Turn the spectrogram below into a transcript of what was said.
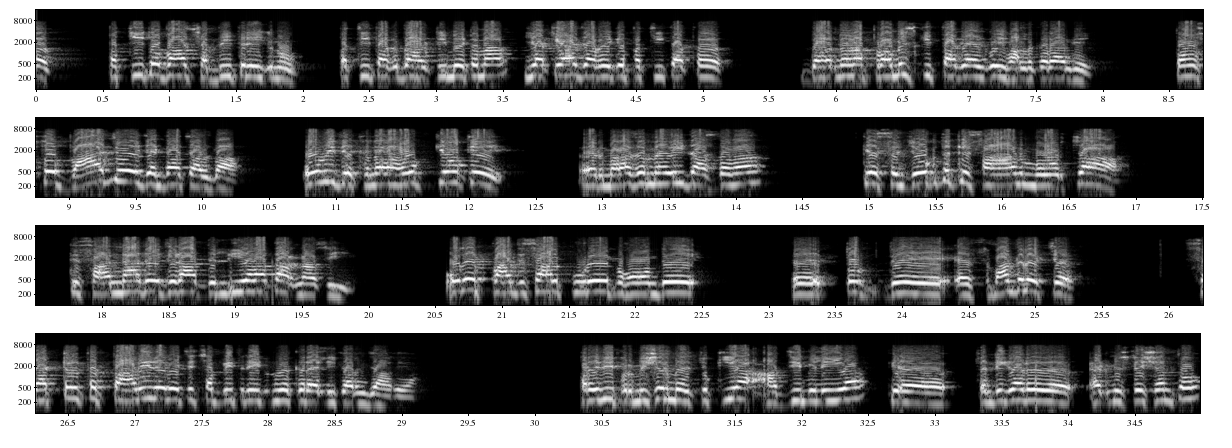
25 ਤੋਂ ਬਾਅਦ 26 ਤਰੀਕ ਨੂੰ 25 ਤੱਕ ਦਾ ਅਲਟੀਮੇਟਮ ਆ, ਜਾਂ ਕਿਹਾ ਜਾਵੇ ਕਿ 25 ਤੱਕ ਦਾ ਉਹਨਾਂ ਨਾਲ ਪ੍ਰੋਮਿਸ ਕੀਤਾ ਗਿਆ ਕੋਈ ਹੱਲ ਕਰਾਂਗੇ, ਤਾਂ ਉਸ ਤੋਂ ਬਾਅਦ ਜੋ ਏਜੰਡਾ ਚੱਲਦਾ, ਉਹ ਵੀ ਦੇਖਣਾ ਹੋਊ, ਕਿਉਂਕਿ ਰਮਾਲਾ ਮੈਂ ਵੀ ਦੱਸ ਦਵਾਂ ਕਿ ਸੰਯੁਕਤ ਕਿਸਾਨ ਮੋਰਚਾ ਕਿਸਾਨਾਂ ਦੇ ਜਿਹੜਾ ਦਿੱਲੀ ਵਾਲਾ ਧਰਨਾ ਸੀ ਉਹਦੇ 5 ਸਾਲ ਪੂਰੇ ਹੋਣ ਦੇ ਤੋਂ ਦੇ ਅਹ, ਵਿੱਚ ਸੈਕਟਰ 43 ਦੇ ਵਿੱਚ 26 ਤਰੀਕ ਨੂੰ ਇੱਕ ਰੈਲੀ ਕਰਨ ਜਾ ਰਿਹਾ। ਪਰ ਇਹਦੀ ਪਰਮਿਸ਼ਨ ਮਿਲ ਚੁੱਕੀ ਆ ਅੱਜ ਹੀ ਮਿਲੀ ਆ ਚੰਡੀਗੜ੍ਹ ਐਡਮਿਨਿਸਟ੍ਰੇਸ਼ਨ ਤੋਂ।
